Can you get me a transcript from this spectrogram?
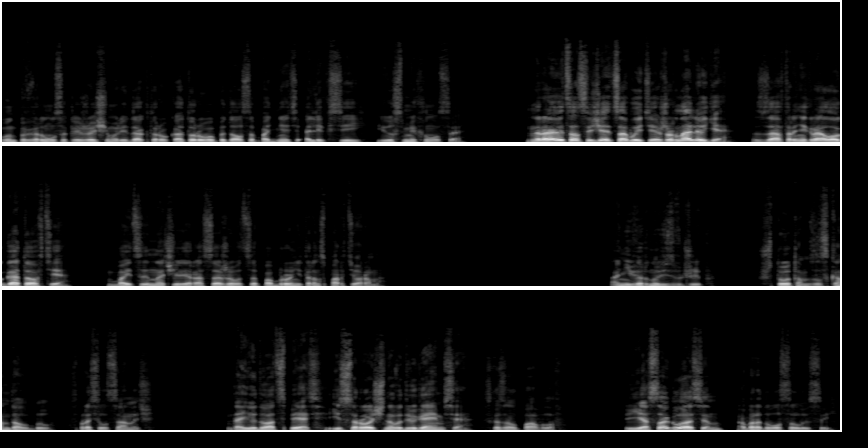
Он повернулся к лежащему редактору, которого пытался поднять Алексей, и усмехнулся. «Нравится освещать события, журналюги? Завтра некролог готовьте». Бойцы начали рассаживаться по бронетранспортерам. Они вернулись в джип. «Что там за скандал был?» — спросил Саныч. «Даю двадцать пять, и срочно выдвигаемся», — сказал Павлов. «Я согласен», — обрадовался Лысый.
